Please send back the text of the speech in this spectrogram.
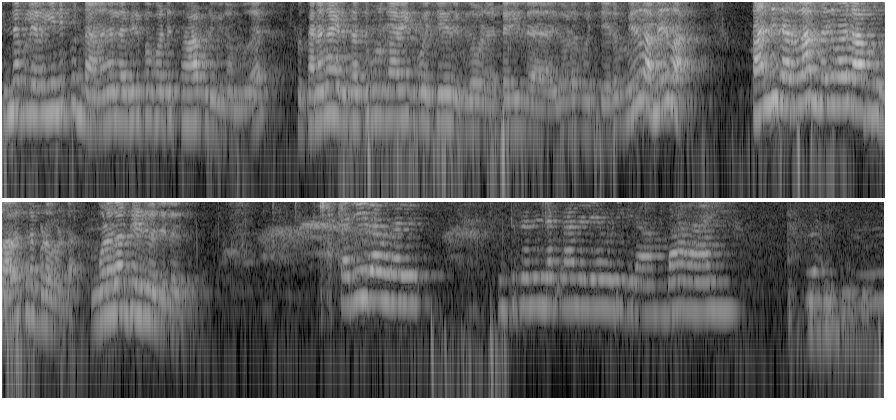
சின்ன பிள்ளைகளுக்கு இனிப்புண்டாங்க நல்லா விருப்பப்பட்டு சாப்பிடுவீங்க நம்ம இப்போ பனங்காயிரம் சத்து முழுங்காவைக்கு போய் சேரும். இதோட டெய்ல இதோட போய் சேரும். மெதுவா மெதுவா. தண்ணி தரலாம் மெதுவா சாப்பிடுங்க. அவசரப்பட வேண்டாம். உங்களை தான் செய்து வச்சிருக்கு கரீரவங்கள் இந்த காலையிலே முடிக்கிறான். பாய்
